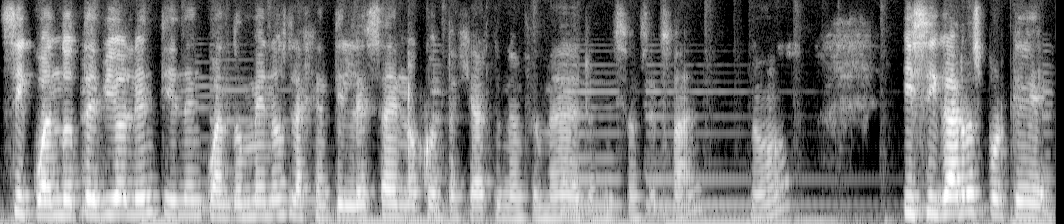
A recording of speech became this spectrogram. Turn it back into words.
si cuando te violen tienen cuando menos la gentileza de no contagiarte una enfermedad de transmisión sexual, ¿no? Y cigarros porque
